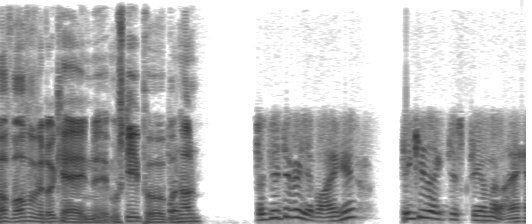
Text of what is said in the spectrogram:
Hvor, hvorfor vil du ikke have en øh, moské på Bornholm? Så det, det vil jeg bare ikke. Det gider jeg ikke diskutere med dig.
